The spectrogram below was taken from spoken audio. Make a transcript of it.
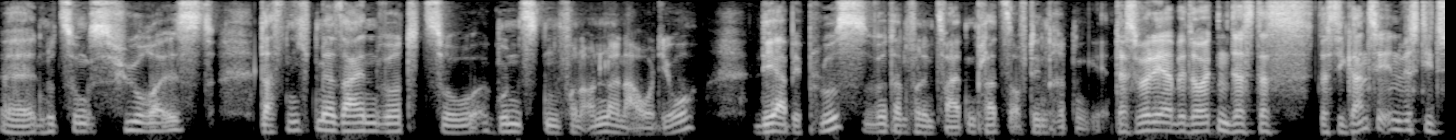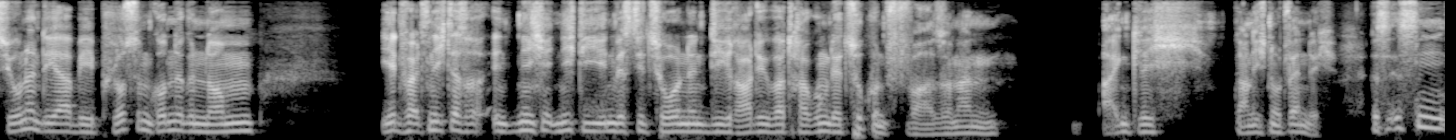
äh, Nutzungsführer ist, das nicht mehr sein wird zugunsten von Online-Audio. DAB Plus wird dann von dem zweiten Platz auf den dritten gehen. Das würde ja bedeuten, dass, das, dass die ganze Investition in DAB Plus im Grunde genommen Jedenfalls nicht, das, nicht, nicht die Investition in die Radioübertragung der Zukunft war, sondern eigentlich gar nicht notwendig. Es ist eine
